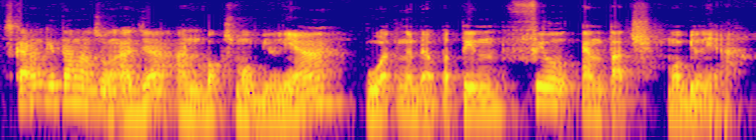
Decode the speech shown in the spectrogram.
Sekarang kita langsung aja unbox mobilnya buat ngedapetin feel and touch mobilnya.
